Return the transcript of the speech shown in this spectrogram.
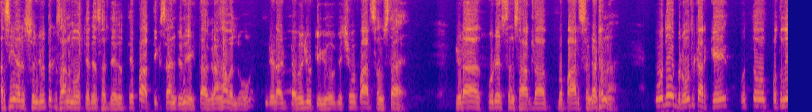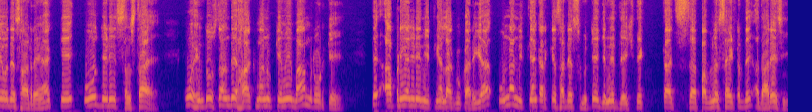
ਅਸੀਂ ਅੱਜ ਸੰਯੁਕਤ ਕਿਸਾਨ ਮੋਰਚੇ ਦੇ ਸੱਦੇ ਦੇ ਉੱਤੇ ਭਾਰਤੀ ਕਿਸਾਨ ਏਕਤਾ ਗ੍ਰਾਹਾਂ ਵੱਲੋਂ ਜਿਹੜਾ WTO ਵਿਸ਼ਵ ਵਪਾਰ ਸੰਸਥਾ ਹੈ ਜਿਹੜਾ ਪੂਰੇ ਸੰਸਾਰ ਦਾ ਵਪਾਰ ਸੰਗਠਨ ਆ, ਉਹਦੇ ਵਿਰੋਧ ਕਰਕੇ ਉਤੋਂ ਪੁਤਲੇ ਉਹਦੇ ਸਾੜ ਰਹੇ ਆ ਕਿ ਉਹ ਜਿਹੜੀ ਸੰਸਥਾ ਹੈ, ਉਹ ਹਿੰਦੁਸਤਾਨ ਦੇ ਹਾਕਮਾਂ ਨੂੰ ਕਿਵੇਂ ਬਾਹ ਮਰੋੜ ਕੇ ਤੇ ਆਪਣੀਆਂ ਜਿਹੜੀਆਂ ਨੀਤੀਆਂ ਲਾਗੂ ਕਰ ਰਹੀ ਆ, ਉਹਨਾਂ ਨੀਤੀਆਂ ਕਰਕੇ ਸਾਡੇ ਸਮੁੱਚੇ ਜਿੰਨੇ ਦੇਸ਼ ਦੇ ਪਬਲਿਕ ਸੈਕਟਰ ਦੇ ਅਦਾਰੇ ਸੀ,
